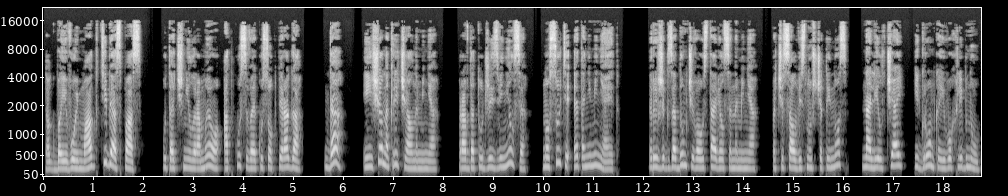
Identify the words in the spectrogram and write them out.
«Так боевой маг тебя спас?» — уточнил Ромео, откусывая кусок пирога. «Да, и еще накричал на меня. Правда, тут же извинился, но сути это не меняет». Рыжик задумчиво уставился на меня, почесал веснушчатый нос, налил чай и громко его хлебнул.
